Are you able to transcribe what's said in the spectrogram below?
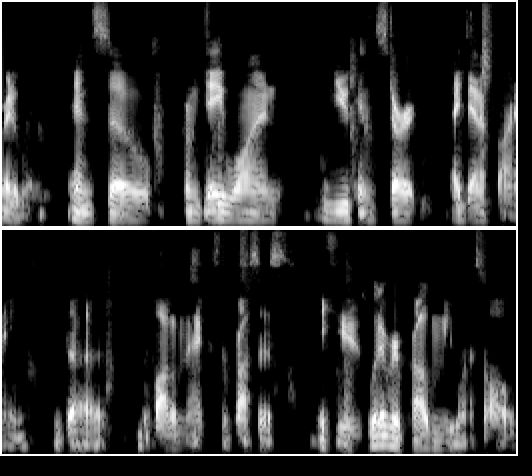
right away. And so from day one, you can start identifying the, the bottlenecks, the process issues, whatever problem you want to solve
